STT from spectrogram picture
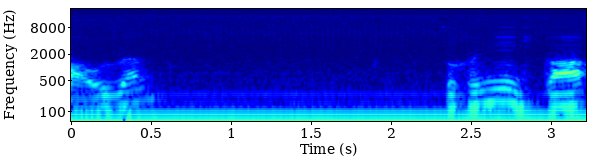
Пауза. Сохранить как.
